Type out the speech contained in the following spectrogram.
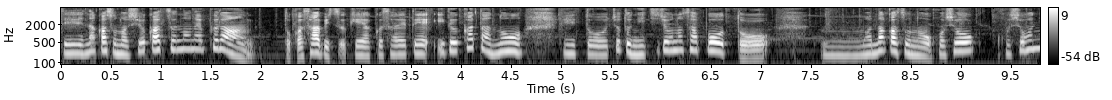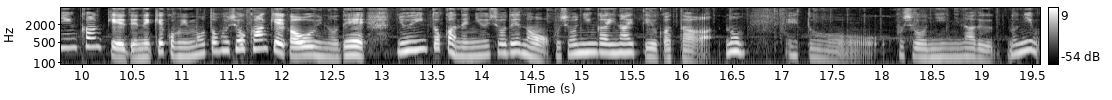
でなんかその就活のねプランとかサービス契約されている方の、えー、とちょっと日常のサポートうんまあ、なんかその保証保証人関係でね結構身元保証関係が多いので入院とかね入所での保証人がいないっていう方の、えー、と保証人になるのに、ま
